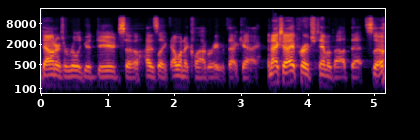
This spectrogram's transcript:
Downer's a really good dude. So I was like, I want to collaborate with that guy. And actually, I approached him about that. So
